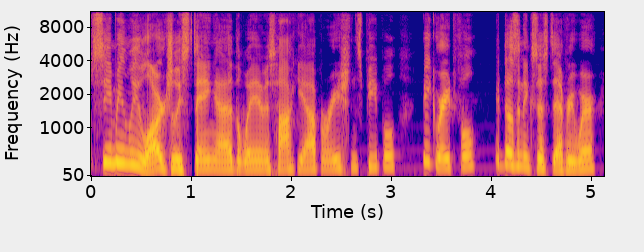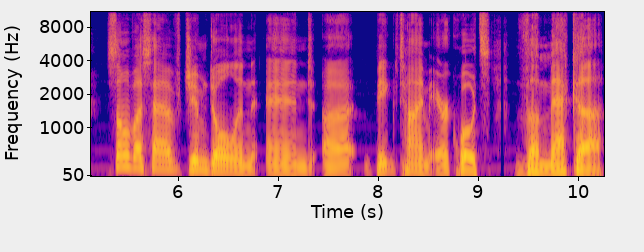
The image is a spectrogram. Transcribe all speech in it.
seemingly largely staying out of the way of his hockey operations people be grateful it doesn't exist everywhere some of us have jim dolan and uh, big time air quotes the mecca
